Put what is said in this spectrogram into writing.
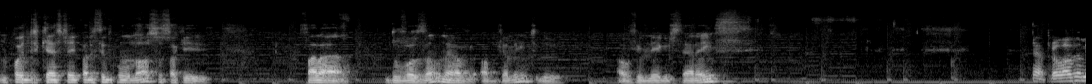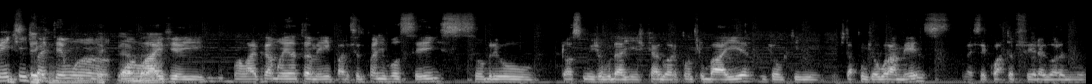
um podcast aí parecido com o nosso, só que fala do Vozão, né? ob- Obviamente, do Alvinegro Cearense. É, provavelmente a gente vai ter uma, criar uma live aí, uma live amanhã também, parecido com a de vocês, sobre o próximo jogo da gente, que é agora contra o Bahia, um jogo que a gente tá com um jogo a menos, vai ser quarta-feira agora no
